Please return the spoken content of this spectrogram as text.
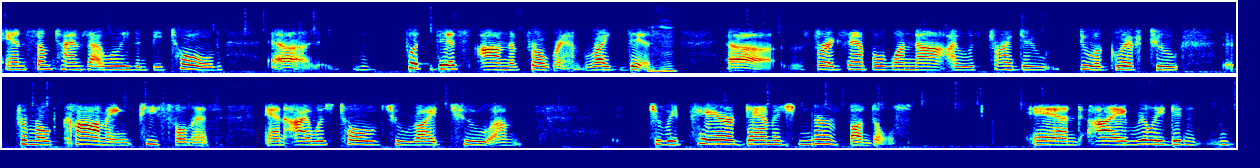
And sometimes I will even be told, uh, put this on the program. Write this. Uh, for example, one uh, I was trying to do a glyph to promote calming, peacefulness, and I was told to write to um, to repair damaged nerve bundles, and I really didn't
